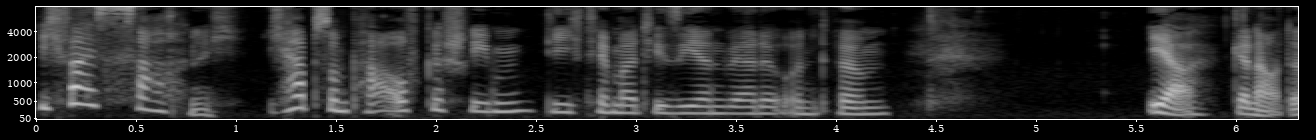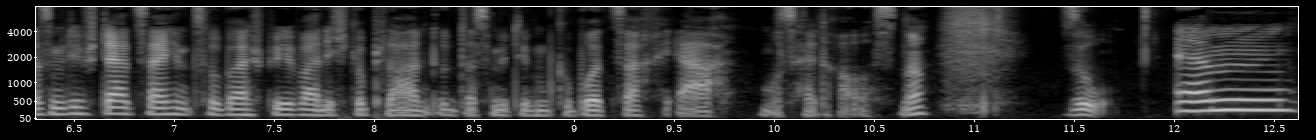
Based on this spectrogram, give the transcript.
ich weiß es auch nicht. Ich habe so ein paar aufgeschrieben, die ich thematisieren werde und ähm, ja, genau, das mit dem Sternzeichen zum Beispiel war nicht geplant und das mit dem Geburtstag, ja, muss halt raus, ne? So. Ähm,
